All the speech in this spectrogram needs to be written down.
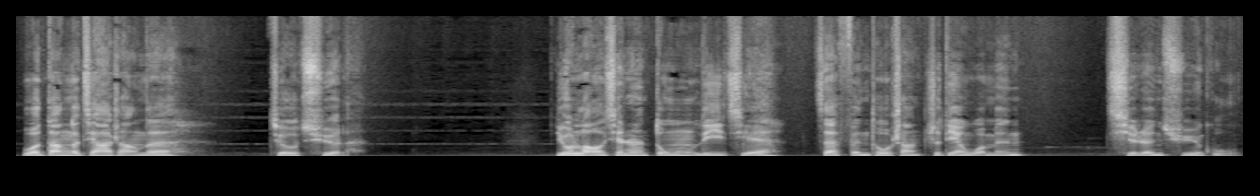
我当个家长的就去了。有老先生懂礼节，在坟头上指点我们起人取骨，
